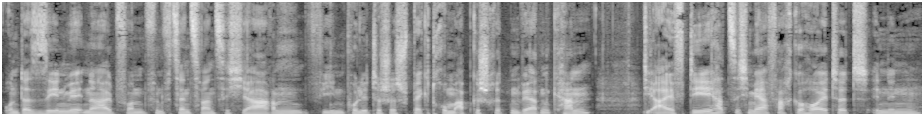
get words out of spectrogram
Und da sehen wir innerhalb von 15, 20 Jahren, wie ein politisches Spektrum abgeschritten werden kann. Die AfD hat sich mehrfach gehäutet in den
